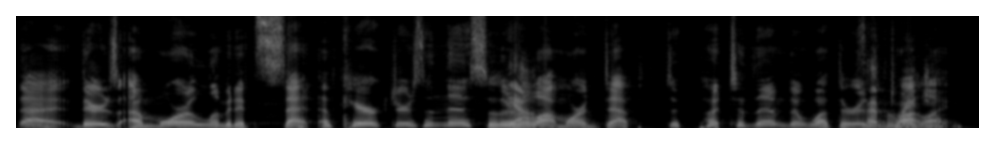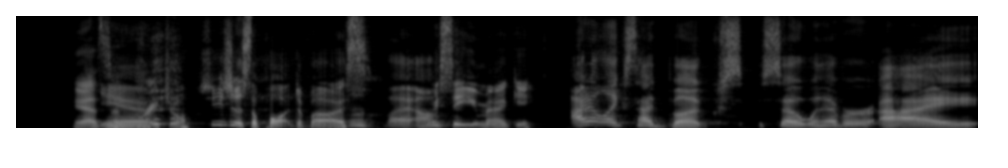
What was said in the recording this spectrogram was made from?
that there's a more limited set of characters in this, so there's Yeah. a lot more depth to put to them than what there is Except in for Rachel. Twilight. Yeah, except Yeah. for Rachel. she's just a plot device. but um, we see you, Maggie. I don't like sad books. So whenever I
